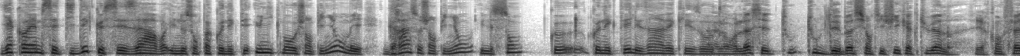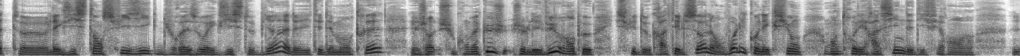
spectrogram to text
il y a quand même cette idée que ces arbres, ils ne sont pas connectés uniquement aux champignons, mais grâce aux champignons, ils sont co- connectés les uns avec les autres. Alors là, c'est tout, tout le débat scientifique actuel. C'est-à-dire qu'en fait, euh, l'existence physique du réseau existe bien, elle a été démontrée, et je, je suis convaincu, je, je l'ai vu, on peut, il suffit de gratter le sol et on voit les connexions entre les racines des différents, euh,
